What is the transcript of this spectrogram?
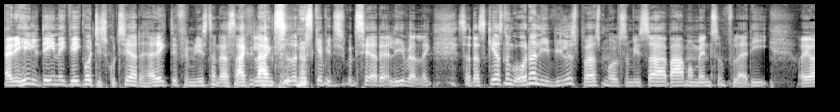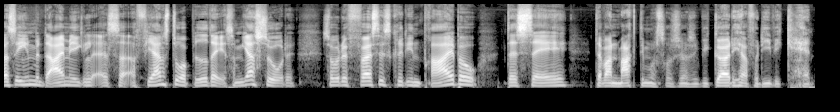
Er det hele ideen ikke, vi ikke må diskutere det? Er det ikke det, feministerne har sagt i lang tid, og nu skal vi diskutere det alligevel? Ikke? Så der sker sådan nogle underlige, vilde spørgsmål, som vi så er bare momentum flat i. Og jeg er også enig med dig, Mikkel, altså at fjerne store bededag, som jeg så det, så var det første skridt i en drejebog, der sagde, der var en magtdemonstration, vi gør det her, fordi vi kan.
